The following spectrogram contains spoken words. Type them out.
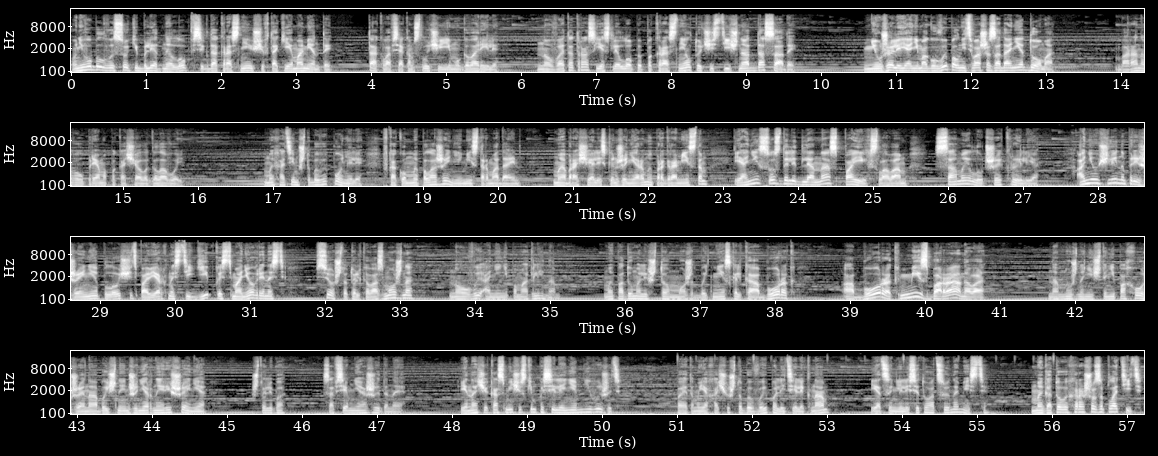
У него был высокий бледный лоб, всегда краснеющий в такие моменты. Так, во всяком случае, ему говорили. Но в этот раз, если лоб и покраснел, то частично от досады. «Неужели я не могу выполнить ваше задание дома?» Баранова упрямо покачала головой. «Мы хотим, чтобы вы поняли, в каком мы положении, мистер Мадайн. Мы обращались к инженерам и программистам, и они создали для нас, по их словам, самые лучшие крылья. Они учли напряжение, площадь, поверхности, гибкость, маневренность, все, что только возможно, но, увы, они не помогли нам. Мы подумали, что может быть несколько оборок. Оборок, мисс Баранова! Нам нужно нечто не похожее на обычные инженерные решения. Что-либо совсем неожиданное. Иначе космическим поселением не выжить. Поэтому я хочу, чтобы вы полетели к нам и оценили ситуацию на месте. Мы готовы хорошо заплатить.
